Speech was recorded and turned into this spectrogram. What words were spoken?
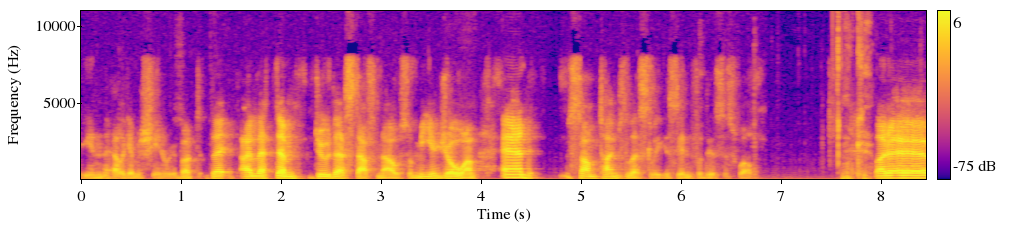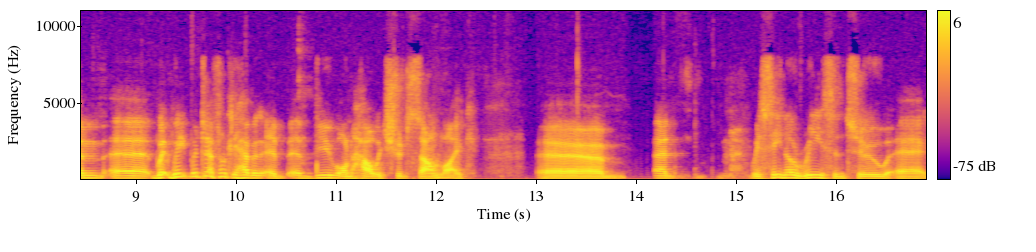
in Elegant Machinery, but they, I let them do their stuff now. So me and Johan, and sometimes Leslie is in for this as well. Okay. But um, uh, we, we definitely have a, a, a view on how it should sound like, um, and we see no reason to uh,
